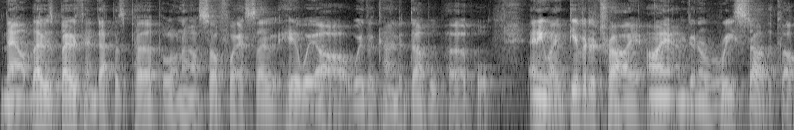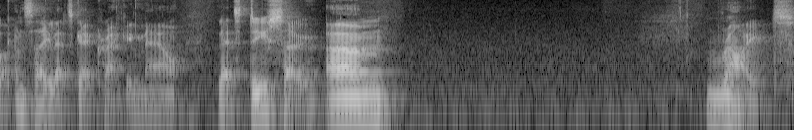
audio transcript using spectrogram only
Now those both end up as purple on our software, so here we are with a kind of double purple. Anyway, give it a try. I am going to restart the clock and say let's get cracking now. Let's do so. Um, Right.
